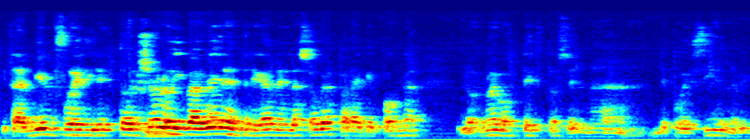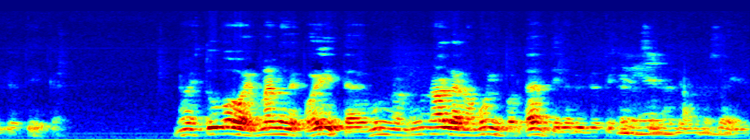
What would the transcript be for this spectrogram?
que también fue director. Yo lo iba a ver a entregarle las obras para que ponga los nuevos textos en la, de poesía en la biblioteca. ¿No? Estuvo en manos de poetas, un, un órgano muy importante en la Biblioteca Nacional de Buenos Aires.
